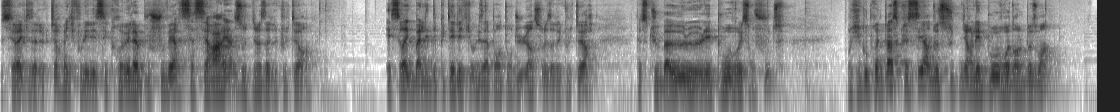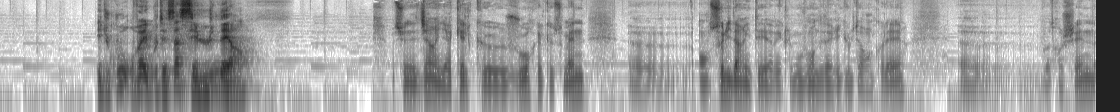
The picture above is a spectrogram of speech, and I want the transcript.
C'est vrai que les agriculteurs, bah, il faut les laisser crever la bouche ouverte. Ça sert à rien de soutenir les agriculteurs. Et c'est vrai que bah, les députés et les filles, on les a pas entendus hein, sur les agriculteurs. Parce que bah, eux, les pauvres, ils s'en foutent. Donc ils comprennent pas ce que c'est hein, de soutenir les pauvres dans le besoin. Et du coup, on va écouter ça, c'est lunaire. Hein. Monsieur Nedjian, il y a quelques jours, quelques semaines, euh, en solidarité avec le mouvement des agriculteurs en colère, euh, votre chaîne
